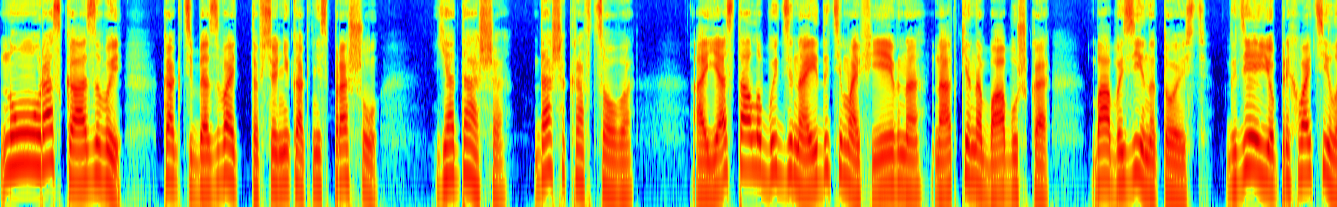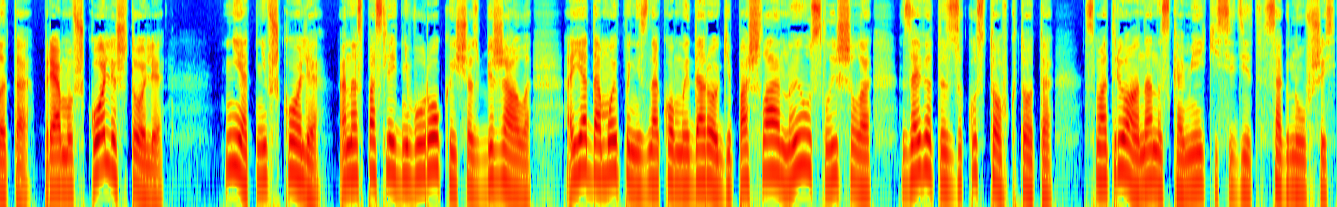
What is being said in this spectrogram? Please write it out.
«Ну, рассказывай. Как тебя звать-то, все никак не спрошу. «Я Даша, Даша Кравцова». «А я стала быть Зинаида Тимофеевна, Наткина бабушка. Баба Зина, то есть. Где ее прихватила-то? Прямо в школе, что ли?» «Нет, не в школе. Она с последнего урока еще сбежала, а я домой по незнакомой дороге пошла, ну и услышала. Зовет из-за кустов кто-то. Смотрю, она на скамейке сидит, согнувшись.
